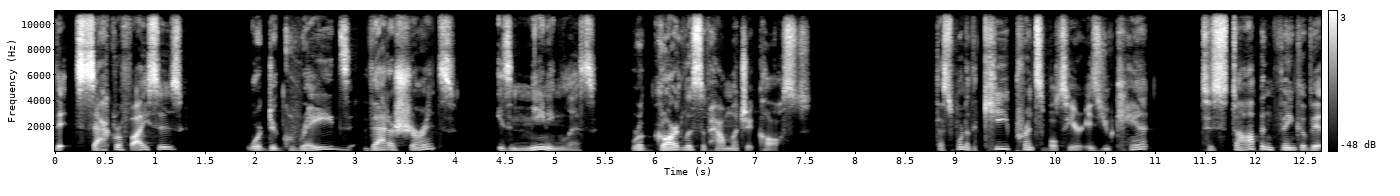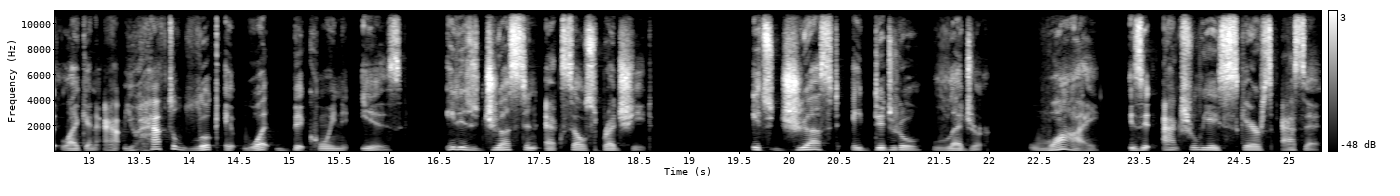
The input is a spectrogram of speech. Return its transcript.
that sacrifices or degrades that assurance is meaningless regardless of how much it costs. That's one of the key principles here is you can't to stop and think of it like an app, you have to look at what Bitcoin is. It is just an Excel spreadsheet. It's just a digital ledger. Why is it actually a scarce asset?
